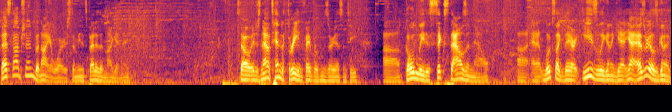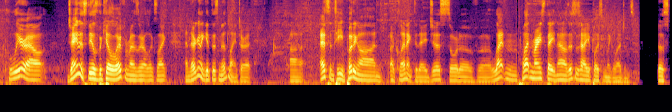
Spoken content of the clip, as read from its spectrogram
best option, but not your worst. I mean, it's better than not getting any. So it is now 10 to 3 in favor of Missouri S&T. Uh, gold lead is 6,000 now. Uh, and it looks like they are easily going to get... Yeah, Ezreal is going to clear out. Janna steals the kill away from Ezreal, it looks like. And they're going to get this mid lane turret. Uh, S&T putting on a clinic today. Just sort of uh, letting letting Murray State know this is how you play some League of Legends. Just,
